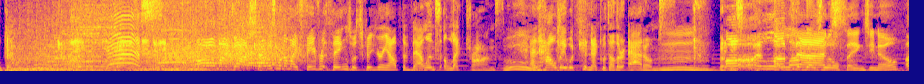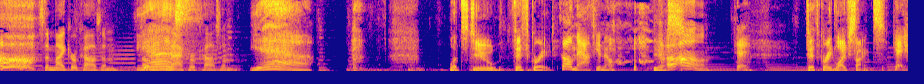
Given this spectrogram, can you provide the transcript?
Okay. You're right. Yes! What are you doing? Oh my gosh, that was one of my favorite things was figuring out the valence electrons Ooh. and how they would connect with other atoms. Mm. That oh, was Oh, I I love, love that. those little things, you know? Oh. It's the microcosm Yes. of macrocosm. Yeah. Let's do fifth grade. It's all math, you know. Yes. Uh-uh. okay. Fifth grade life science. Okay.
